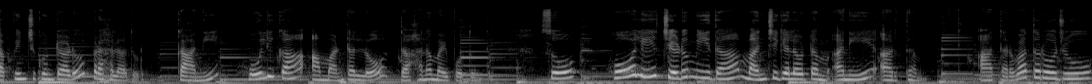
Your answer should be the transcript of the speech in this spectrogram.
తప్పించుకుంటాడు ప్రహ్లాదుడు. కానీ హోలిక ఆ మంటల్లో దహనమైపోతుంది. సో హోలీ చెడు మీద మంచి గెలవటం అని అర్థం. ఆ తర్వాత రోజు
